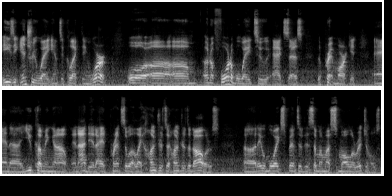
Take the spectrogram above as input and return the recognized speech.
easy entryway into collecting work or uh, um, an affordable way to access the print market. And uh, you coming out, and I did, I had prints that were like hundreds and hundreds of dollars. Uh, they were more expensive than some of my small originals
